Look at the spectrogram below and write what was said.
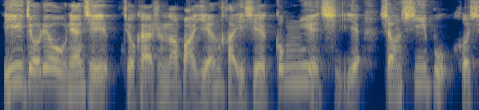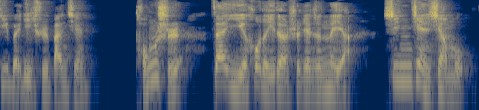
一九六五年起就开始呢把沿海一些工业企业向西部和西北地区搬迁，同时在以后的一段时间之内啊，新建项目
